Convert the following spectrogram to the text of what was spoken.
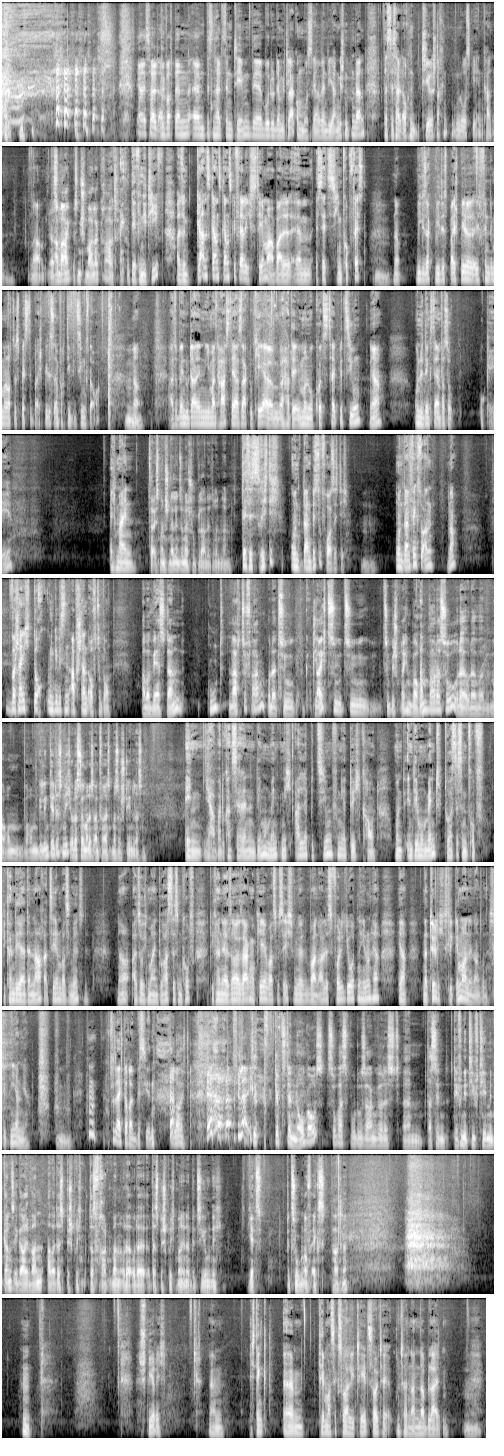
ja, ist halt einfach dann, ähm, das sind halt dann Themen, der, wo du damit klarkommen musst, ja, wenn die angeschnitten werden, dass das halt auch tierisch nach hinten losgehen kann. Na, Ja, ist, aber ein, ist ein schmaler Grat. Definitiv. Also ein ganz, ganz, ganz gefährliches Thema, weil ähm, es setzt sich im Kopf fest. Ne? Wie gesagt, wie das Beispiel, ich finde immer noch das beste Beispiel ist einfach die Beziehungsdauer. Ne? Also wenn du dann jemand hast, der sagt, okay, er hat ja immer nur Kurzzeitbeziehung, ja, und du denkst dir einfach so, okay. Ich meine, Da ist man schnell in so einer Schublade drin dann. das ist richtig und dann bist du vorsichtig. Und dann fängst du an, ne? Wahrscheinlich doch einen gewissen Abstand aufzubauen. Aber wäre es dann gut nachzufragen oder zu gleich zu, zu, zu besprechen, warum war das so oder, oder wa- warum, warum gelingt dir das nicht oder soll man das einfach erstmal so stehen lassen? Ähm, ja, aber du kannst ja dann in dem Moment nicht alle Beziehungen von ihr durchkauen. Und in dem Moment, du hast es im Kopf, die kann dir ja danach erzählen, was sie will. Na, also ich meine, du hast es im Kopf, die kann ja sagen, okay, was weiß ich, wir waren alles Vollidioten hin und her. Ja, natürlich, es liegt immer an den anderen, es liegt nie an mir. Hm, vielleicht doch ein bisschen. Vielleicht. vielleicht. Gibt es denn No-Gos, sowas, wo du sagen würdest, ähm, das sind definitiv Themen, ganz egal wann, aber das bespricht, das fragt man oder, oder das bespricht man in der Beziehung nicht? Jetzt bezogen auf Ex-Partner? Schwierig. Ähm, ich denke, ähm, Thema Sexualität sollte untereinander bleiben.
